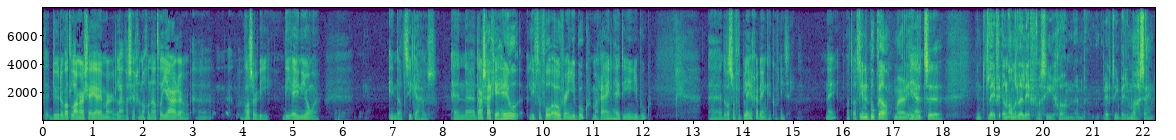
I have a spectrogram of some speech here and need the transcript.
het duurde wat langer, zei jij, maar laten we zeggen nog een aantal jaren, eh, was er die, die ene jongen in dat ziekenhuis. En eh, daar schrijf je heel liefdevol over in je boek. Marijn heet hij in je boek. Eh dat was een verpleger, denk ik, of niet? Nee? Wat was In het boek wel, maar in, Ja? het, in het leven, een andere leven was hij gewoon, werkte hij bij de magazijn.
